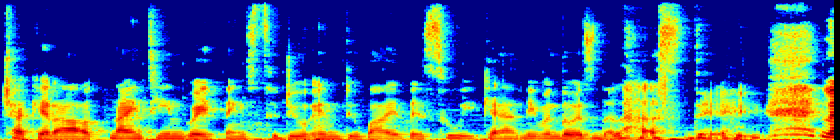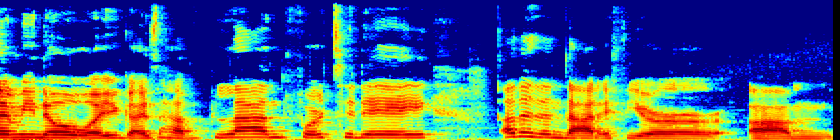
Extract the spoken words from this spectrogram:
check it out 19 great things to do in dubai this weekend even though it's the last day let me know what you guys have planned for today other than that if you're um,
